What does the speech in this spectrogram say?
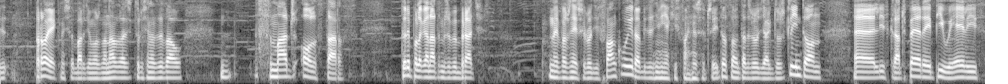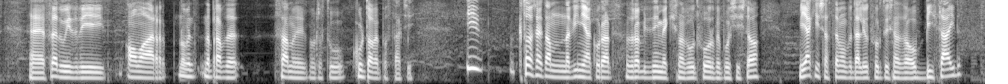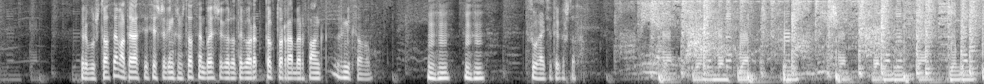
projekt, myślę bardziej można nazwać, który się nazywał Smudge All Stars, który polega na tym, żeby brać najważniejszych ludzi w funku i robić z nimi jakieś fajne rzeczy. I to są tacy ludzie jak George Clinton, e, Lee Scratch Perry, Pee Wee Ellis, e, Fred Weasley, Omar, no więc naprawdę same po prostu kultowe postaci. I ktoś tam na winie akurat zrobić z nim jakiś nowy utwór, wypuścić to. Jakiś czas temu wydali utwór, który się nazywał B-Side, który był sztosem, a teraz jest jeszcze większym sztosem, bo jeszcze go do tego Dr. Rubber Funk zmiksował. Mhm, mhm. Słuchajcie tego sztosa. Side.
